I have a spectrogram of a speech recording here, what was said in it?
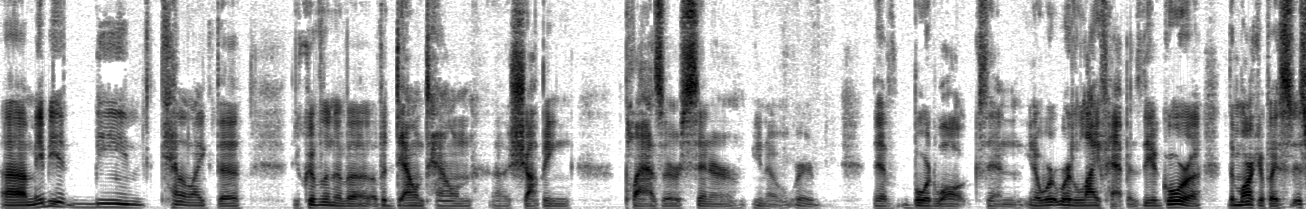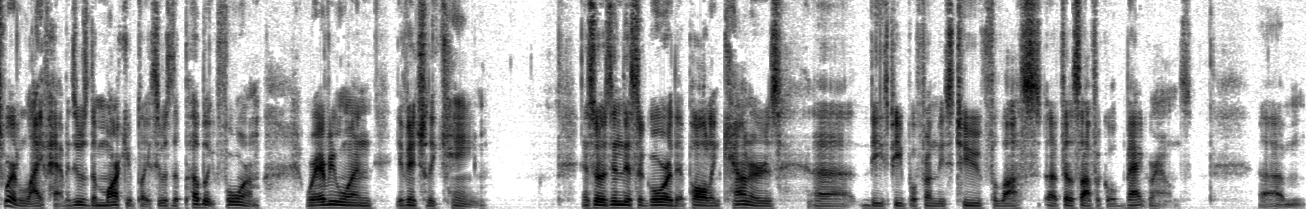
Uh, maybe it'd be kind of like the the equivalent of a of a downtown uh, shopping plaza or center, you know, where they have boardwalks and you know where, where life happens. The agora, the marketplace, it's where life happens. It was the marketplace. It was the public forum where everyone eventually came. And so it's in this agora that Paul encounters uh, these people from these two philosoph- uh, philosophical backgrounds. Um,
